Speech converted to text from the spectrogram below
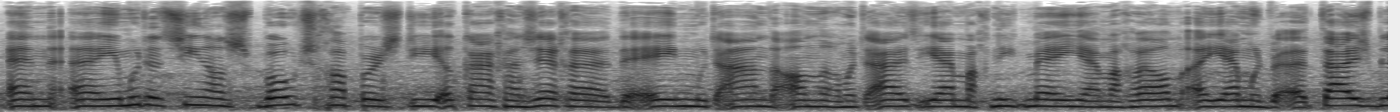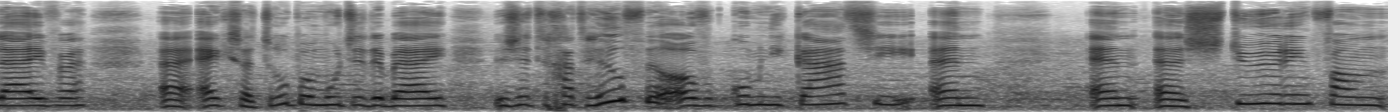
En uh, je moet het zien als boodschappers die elkaar gaan zeggen: de een moet aan, de andere moet uit. Jij mag niet mee, jij mag wel, uh, jij moet thuis blijven. Extra troepen moeten erbij. Dus het gaat heel veel over communicatie en, en sturing van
